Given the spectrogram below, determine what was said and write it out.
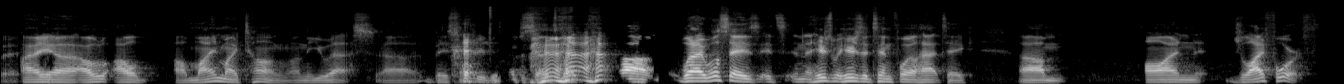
But I uh, I'll I'll I'll mind my tongue on the U.S. Uh, based on previous episodes. But um, what I will say is it's and here's what here's a tinfoil hat take. Um, on July 4th,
